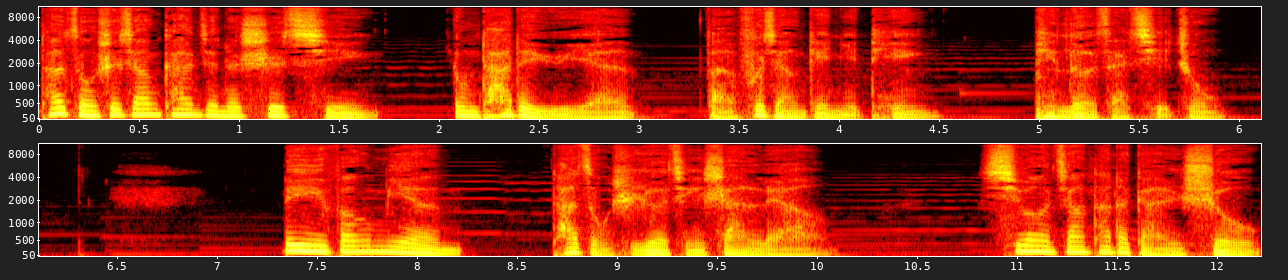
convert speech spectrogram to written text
他总是将看见的事情用他的语言反复讲给你听，并乐在其中。另一方面，他总是热情善良，希望将他的感受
